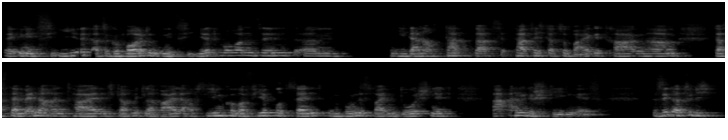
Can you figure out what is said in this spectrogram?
äh, initiiert, also gewollt und initiiert worden sind, ähm, die dann auch tatsächlich dazu beigetragen haben, dass der Männeranteil, ich glaube, mittlerweile auf 7,4 Prozent im bundesweiten Durchschnitt äh, angestiegen ist. Es sind natürlich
